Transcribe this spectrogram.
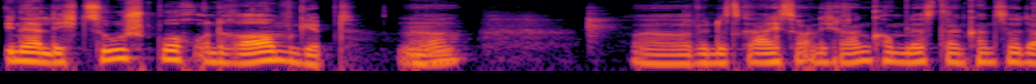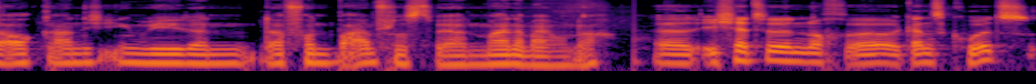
innerlich Zuspruch und Raum gibt. Mhm. Ja? Äh, wenn du es gar nicht so an dich rankommen lässt, dann kannst du da auch gar nicht irgendwie dann davon beeinflusst werden, meiner Meinung nach. Äh, ich hätte noch äh, ganz kurz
